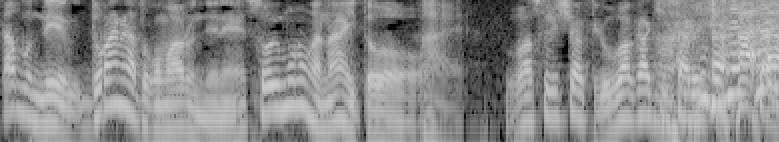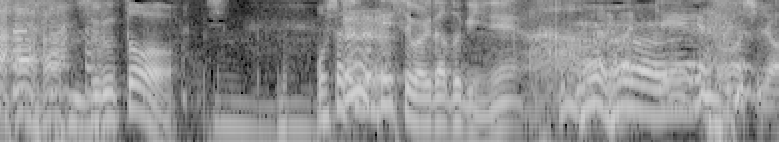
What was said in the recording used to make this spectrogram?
多分ね、ドライなとこもあるんでね、そういうものがないと、はい。忘れちゃうけど、上書きされちゃったり すると、お久しぶりですって言われた時にね、あーあれだっけ、どうしよ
